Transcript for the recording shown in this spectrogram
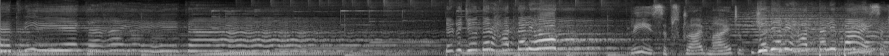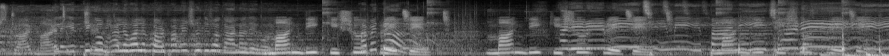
রাত্রি একা একা তো একটু জোরদার হাততালি হোক যদি আমি পাই Please subscribe my এর থেকেও ভালো ভালো পারফরমেন্সও দেবো গানও দেবো। Mandi Kishore? Present Mandi Kishore present Mandi Kishore present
